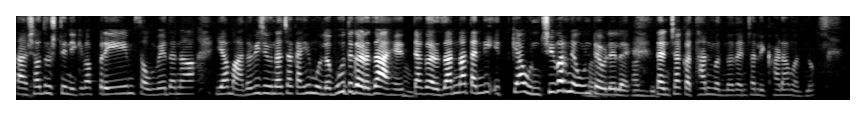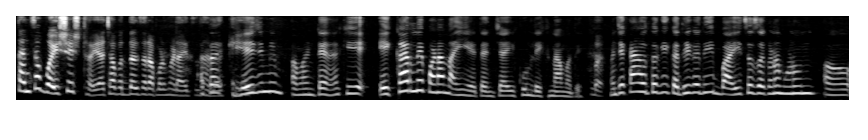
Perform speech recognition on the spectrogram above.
तर अशा दृष्टीने किंवा प्रेम संवेदना या मानवी जीवनाच्या काही मूलभूत गरजा आहेत. त्या गरजांना त्यांनी इतक्या उंचीवर नेऊन. ठेवलेलं आहे. त्यांच्या कथांमधनं त्यांच्या लिखाणामधनं त्यांचं वैशिष्ट्य याच्याबद्दल जर आपण म्हणायचं आता झालं की हे जे मी म्हणते ना की एकारलेपणा नाहीये त्यांच्या एकूण लेखनामध्ये. बर. म्हणजे काय होतं की कधी कधी बाईचं जगणं म्हणून अं,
